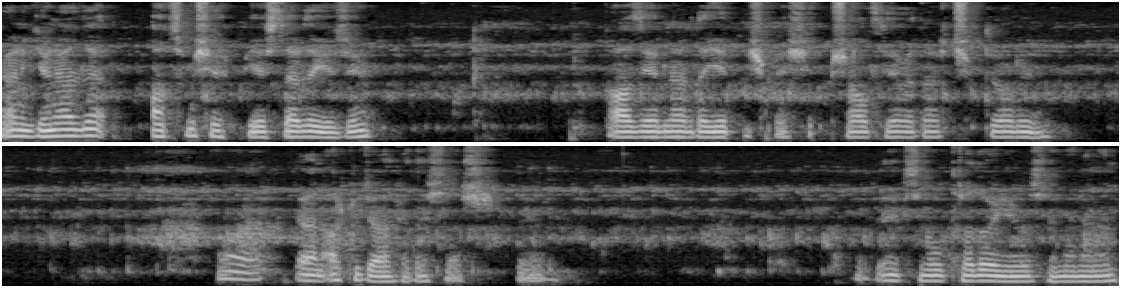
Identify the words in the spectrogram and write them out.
Yani genelde 60 FPS'lerde geziyor. Bazı yerlerde 75-76'ya kadar çıktı oluyor. Ama yani akıcı arkadaşlar. Yani hepsini ultra'da oynuyoruz hemen hemen.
